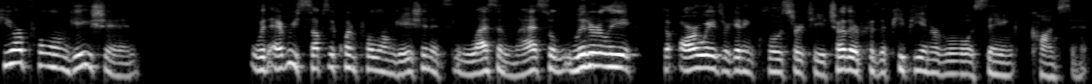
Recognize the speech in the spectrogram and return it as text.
PR prolongation, with every subsequent prolongation, it's less and less. So literally the R waves are getting closer to each other because the PP interval is staying constant.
